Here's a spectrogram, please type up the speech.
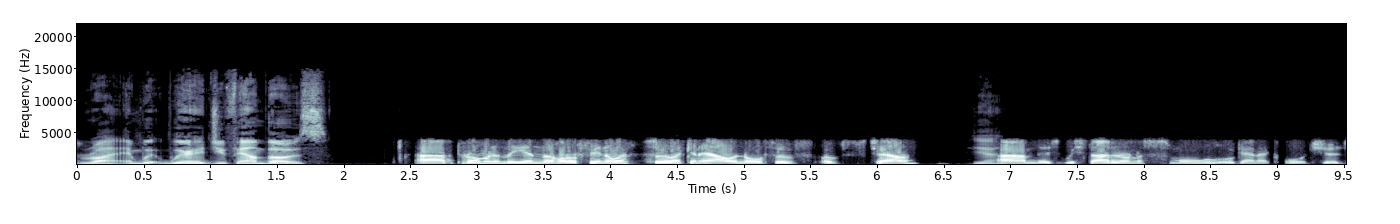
Right, and wh- where had you found those? Uh, predominantly in the Horowhenua, so like an hour north of, of town. Yeah. Um, we started on a small organic orchard,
